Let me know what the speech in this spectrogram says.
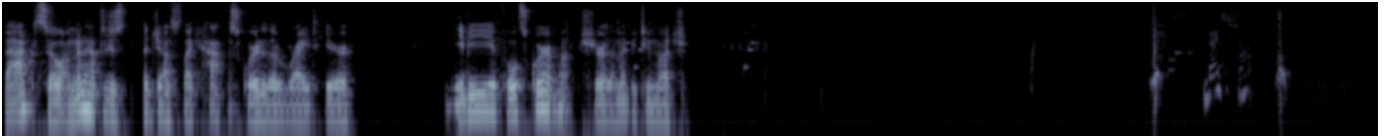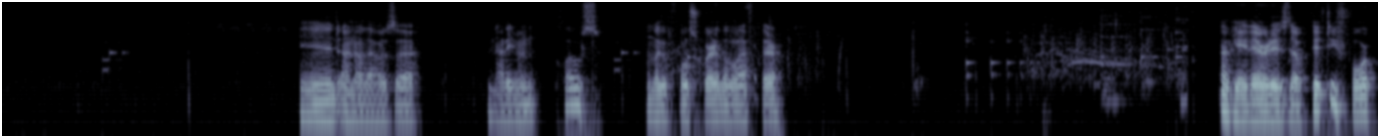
back, so I'm going to have to just adjust like half a square to the right here. Maybe a full square? I'm not sure. That might be too much. Nice shot. And, oh no, that was uh, not even close. I'm like a full square to the left there. Okay, there it is though. 54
